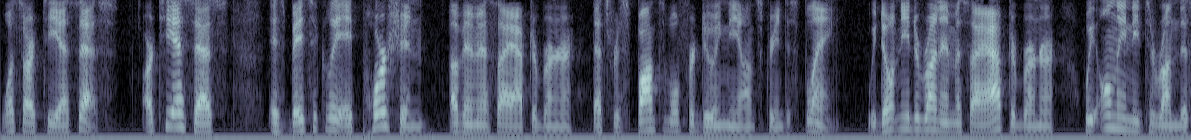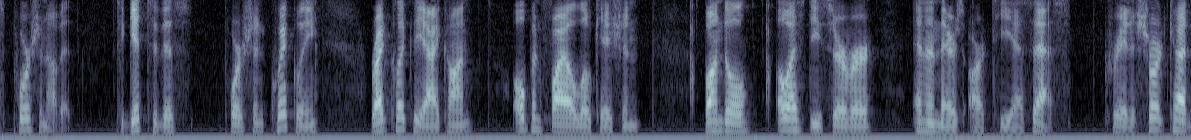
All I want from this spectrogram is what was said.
what's RTSS? RTSS is basically a portion of MSI Afterburner that's responsible for doing the on-screen displaying. We don't need to run MSI Afterburner, we only need to run this portion of it. To get to this portion quickly, right-click the icon, open file location, bundle, OSD server, and then there's RTSS. Create a shortcut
